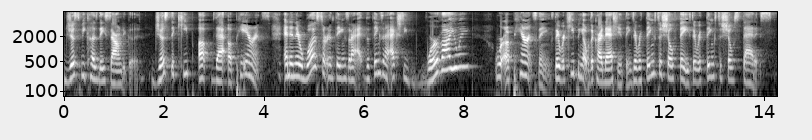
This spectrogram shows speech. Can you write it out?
just because they sounded good, just to keep up that appearance. And then there was certain things that I, the things that I actually were valuing were appearance things. They were keeping up with the Kardashian things. There were things to show face. There were things to show status.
